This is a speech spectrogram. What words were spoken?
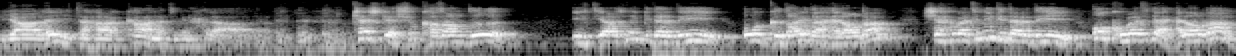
Ya leyteha kânet min helal. Keşke şu kazandığı, ihtiyacını giderdiği o gıdayı da helaldan, şehvetini giderdiği o kuvveti de helaldan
